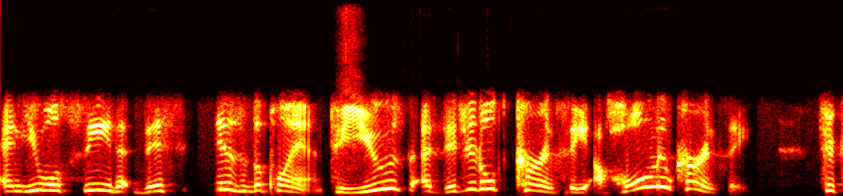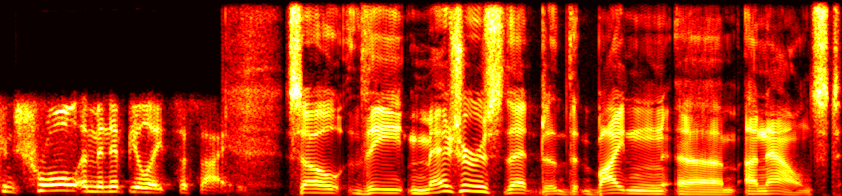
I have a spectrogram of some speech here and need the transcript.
and you will see that this is the plan to use a digital currency, a whole new currency, to control and manipulate society. So the measures that Biden um, announced,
